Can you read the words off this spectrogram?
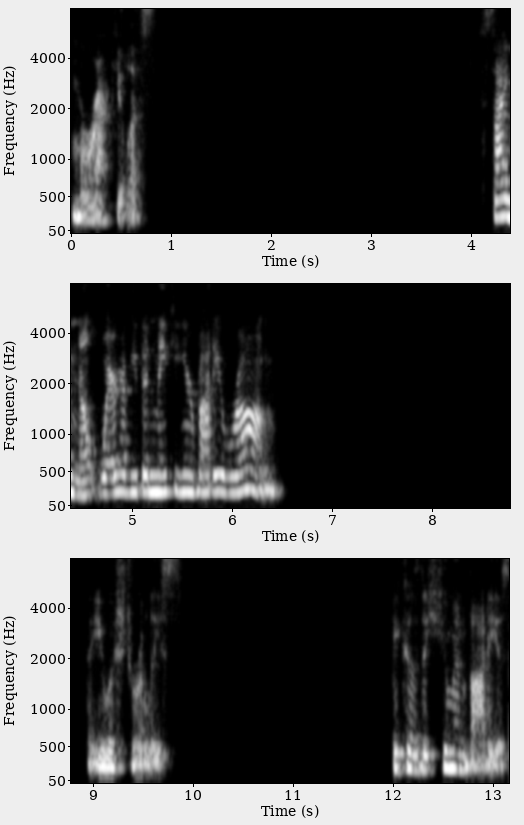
miraculous. Side note, where have you been making your body wrong that you wish to release? Because the human body is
